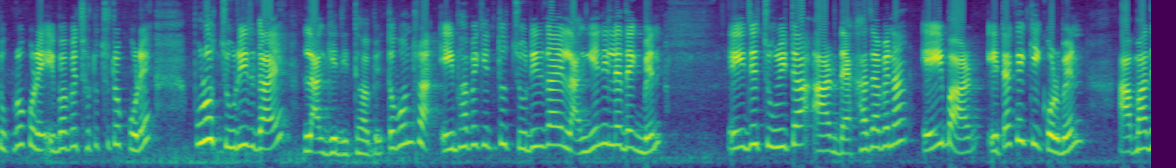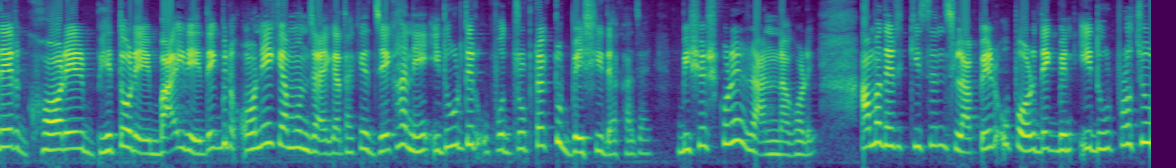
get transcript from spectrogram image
টুকরো করে এইভাবে ছোট ছোট করে পুরো চুরির গায়ে লাগিয়ে দিতে হবে। তো বন্ধুরা, এইভাবে কিন্তু চুরির গায়ে লাগিয়ে নিলে দেখবেন এই যে চুড়িটা আর দেখা যাবে না। এইবার এটাকে কি করবেন? আমাদের ঘরের ভেতরে, বাইরে দেখবেন অনেক এমন জায়গা থাকে যেখানে ইঁদুরদের উপদ্রবটা একটু বেশি দেখা যায়, বিশেষ করে রান্নাঘরে। আমাদের কিচেন স্ল্যাপের উপর দেখবেন ইঁদুর প্রচুর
